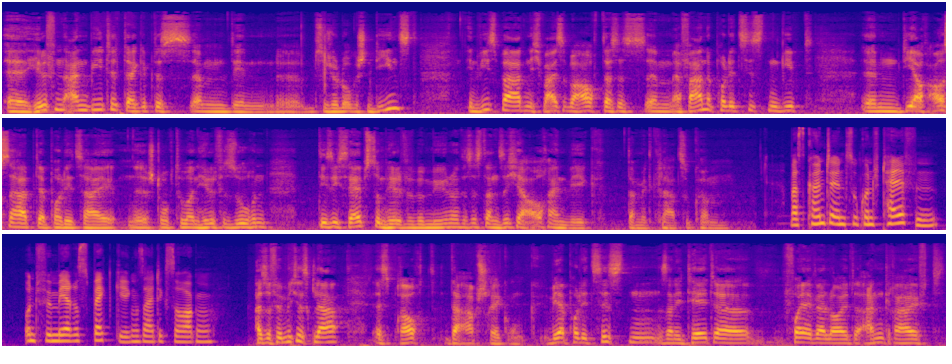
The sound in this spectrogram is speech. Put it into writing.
äh, Hilfen anbietet. Da gibt es ähm, den äh, psychologischen Dienst in Wiesbaden. Ich weiß aber auch, dass es ähm, erfahrene Polizisten gibt, ähm, die auch außerhalb der Polizeistrukturen Hilfe suchen, die sich selbst um Hilfe bemühen. Und das ist dann sicher auch ein Weg, damit klarzukommen. Was könnte in Zukunft helfen und für mehr Respekt gegenseitig sorgen? Also für mich ist klar, es braucht da Abschreckung. Wer Polizisten, Sanitäter, Feuerwehrleute angreift,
